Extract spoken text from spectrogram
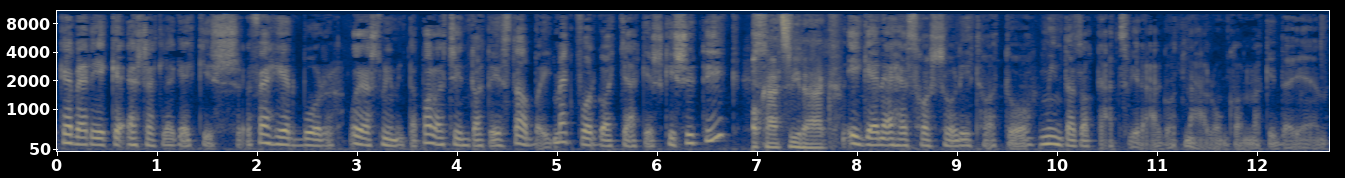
keveréke, esetleg egy kis fehérbor, olyasmi, mint a palacsintatészta, abba így megforgatják és kisütik. Akácvirág. Igen, ehhez hasonlítható, mint az akácvirágot nálunk annak idején.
